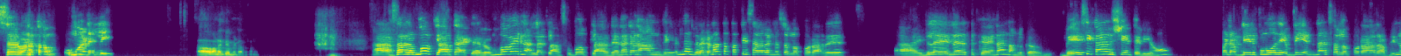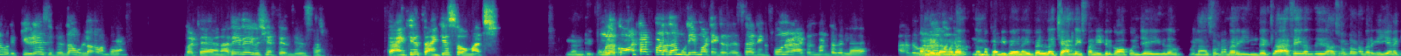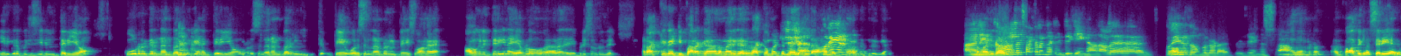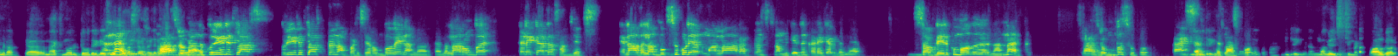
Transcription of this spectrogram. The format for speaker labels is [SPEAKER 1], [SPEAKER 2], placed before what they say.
[SPEAKER 1] Sir வணக்கம். உமா டெல்லி.
[SPEAKER 2] ஆ வணக்கம் madam
[SPEAKER 1] sir ரொம்ப கிளாஸ் ரொம்பவே நல்ல கிளாஸ் சூப்பர் கிளாஸ் எனக்கு நான் என்ன கிரகணத்தை பத்தி சார் என்ன சொல்ல போறாரு? இதுல என்ன இருக்குன்னா நம்மளுக்கு பேசிக்கான விஷயம் தெரியும். பட் அப்படி இருக்கும்போது எப்படி என்ன சொல்ல போறாரு அப்படின்னு ஒரு கியூரியாசிட்டி தான் உள்ள வந்தேன். பட் நிறையவே விஷயம் தெரிஞ்சது sir thank you thank you so much
[SPEAKER 2] நன்றி.
[SPEAKER 1] உங்களை காண்டாக்ட் பண்ணதான் முடிய மாட்டேங்குது சார் நீங்க போன் அட்டன் பண்றது இல்ல
[SPEAKER 2] பண்ணிடலாம் மேடம் நம்ம கண்டிப்பா ஏன்னா இப்ப எல்லாம் சேனலைஸ் பண்ணிட்டு இருக்கோம். கொஞ்சம் இதுல நான் சொல்றேன் பாருங்க இந்த கிளாஸே வந்து நான் சொல்றேன் பாருங்க எனக்கு இருக்கிற பிஸி தெரியும். கூட இருக்கிற நண்பர்களுக்கு எனக்கு தெரியும். ஒரு சில நண்பர்கள் ஒரு சில நண்பர்கள் பேசுவாங்க. அவங்களுக்கு தெரியும் நான் எவ்வளவு அதாவது எப்படி சொல்றது? ரக்க கட்டி பறக்காத மாதிரி தான் ரக்கம் மட்டும்தான்
[SPEAKER 1] இல்ல,
[SPEAKER 2] பறந்துட்டு இருக்கேன்.
[SPEAKER 1] சக்கரம் கட்டிட்டு இருக்கீங்க. அதனால புரியுது உங்களோட பிஸினஸ்
[SPEAKER 2] அதான் மேடம் அது பாத்துக்கலாம். சரியாயிரும் மேடம் மேக்ஸிமம் ஒரு டூ த்ரீ
[SPEAKER 1] குறியீடு கிளாஸ் குறியீடு கிளாஸ் கூட நான் படிச்சேன். ரொம்பவே நல்லா இருக்கு. அதெல்லாம் ரொம்ப கிடைக்காத சப்ஜெக்ட்ஸ் ஏன்னா அதெல்லாம் புக்ஸ் கூட அது மாதிரிலாம் ரெஃபரன்ஸ் நமக்கு எதுவும் கிடைக்கிறது இல்ல. சோ அப்படி இருக்கும்போது நல்லா இருக்கு. கிளாஸ் ரொம்ப சூப்பர் தேங்க்ஸ் இந்த கிளாஸ்
[SPEAKER 2] மேடம் மகிழ்ச்சி மேடம் வாழ்க.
